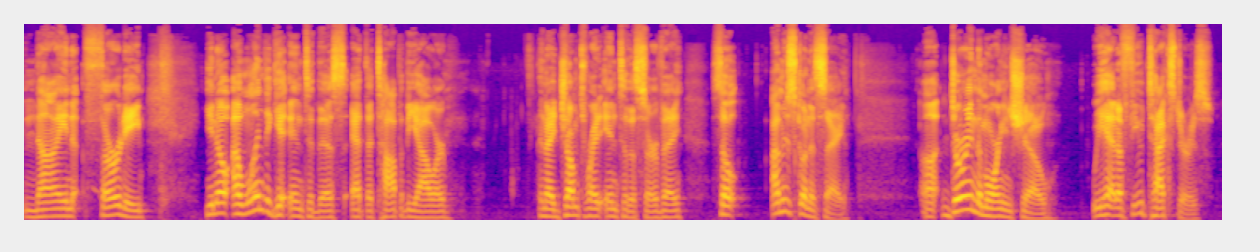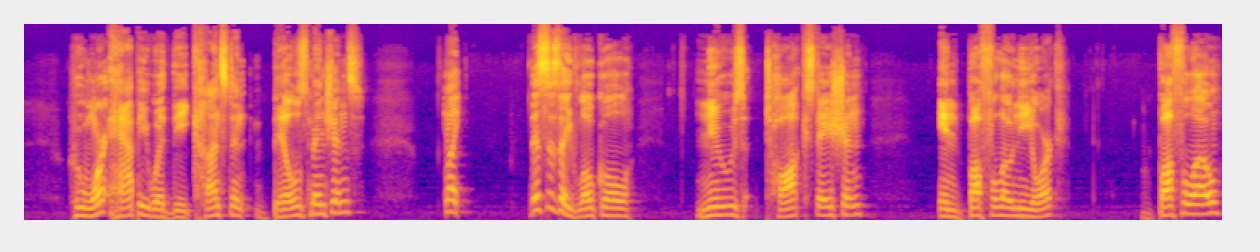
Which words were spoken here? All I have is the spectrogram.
0930. You know, I wanted to get into this at the top of the hour, and I jumped right into the survey. So I'm just going to say uh, during the morning show, we had a few texters who weren't happy with the constant Bills mentions. Like, this is a local news talk station in Buffalo, New York. Buffalo,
